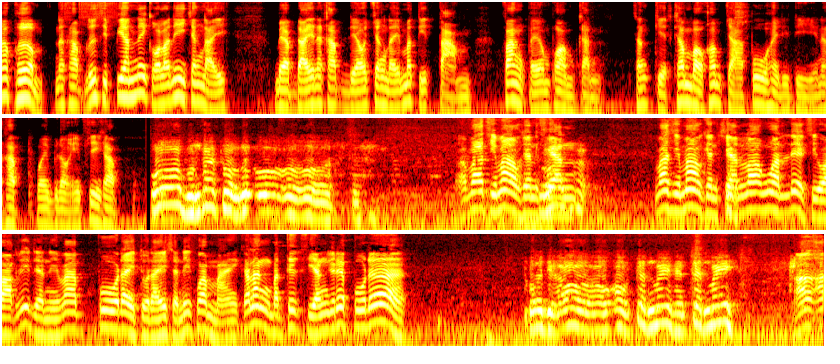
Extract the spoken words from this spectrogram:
มาเพิ่มนะครับหรือสิเปลี่ยนในกรณีจังไหนแบบใดนะครับ เดี๋ยวจังไหนมาติดตามฟังไปพร้อมๆกัน สังเกตคำเบาคำจ่าปูให้ดีๆนะครับไว้พี่น้องเอฟซีครับโอ้บุญพระสวงนี่โอ้โอ้โอ้ว่าสิมาเอาแขนแขนว่าสิมาเอาแขนแขนลอกงวดเลขสิออกนี่เดี๋ยวนี้ว่าปูได้ตัวใดสันนี่ความหมายกำลังบันทึกเสียงอยู่เด้อปูเด้อโอ้เดี๋ยวเอาเอาเอาเต้นไหมเห็นเต้นไหมเอาเอา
